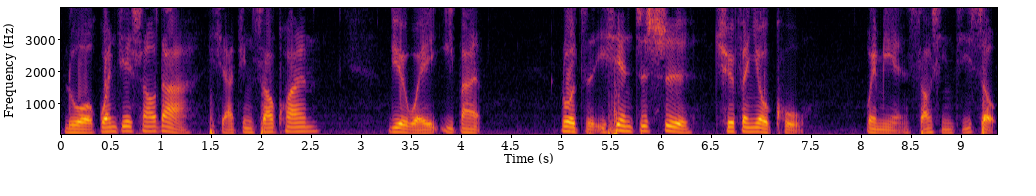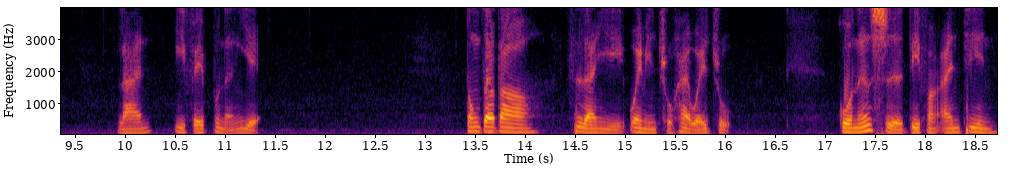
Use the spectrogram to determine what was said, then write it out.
若官阶稍大，辖境稍宽，略为易办。若只一县之事，缺分又苦，未免稍行棘手，然亦非不能也。东照道：自然以为民除害为主。果能使地方安静，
